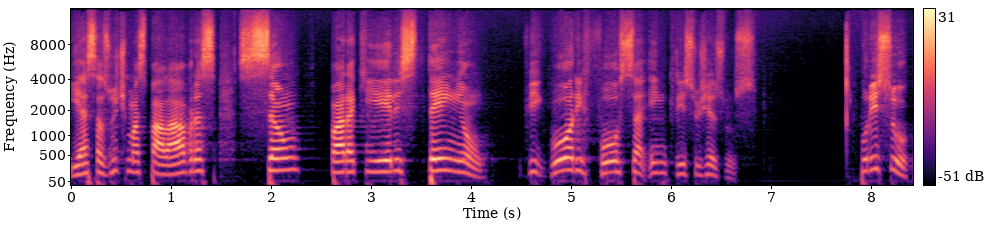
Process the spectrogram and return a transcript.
E essas últimas palavras são para que eles tenham vigor e força em Cristo Jesus. Por isso,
